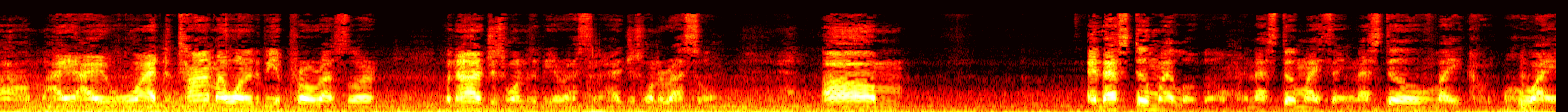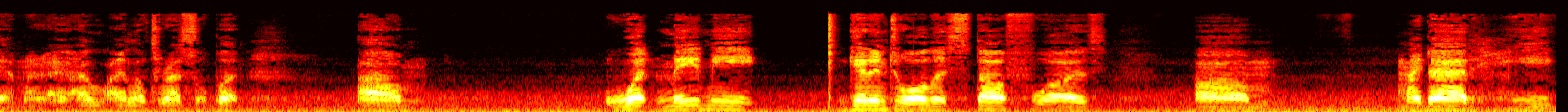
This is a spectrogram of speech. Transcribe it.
Um, I, I, at the time I wanted to be a pro wrestler, but now I just wanted to be a wrestler. I just want to wrestle. Um, and that's still my logo, and that's still my thing. That's still like who I am. I, I, I love to wrestle, but um, what made me get into all this stuff was um, my dad. He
